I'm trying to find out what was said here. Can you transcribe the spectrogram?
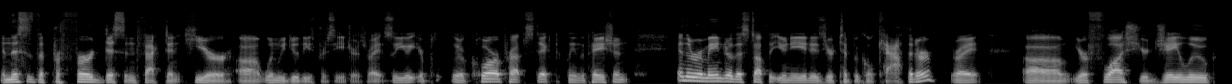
And this is the preferred disinfectant here uh, when we do these procedures, right? So you get your, your ChloraPrep stick to clean the patient. And the remainder of the stuff that you need is your typical catheter, right? Um, your flush, your J loop.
